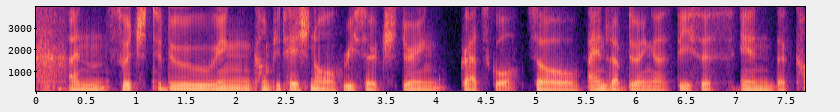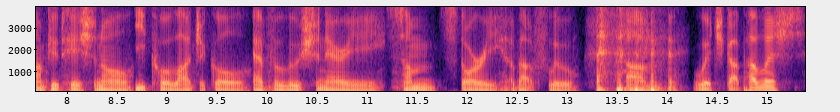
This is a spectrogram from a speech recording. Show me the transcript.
and switched to doing computational research during grad school. So I ended up doing a thesis in the computational ecological evolutionary some story about flu, um, which got published,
